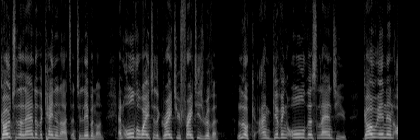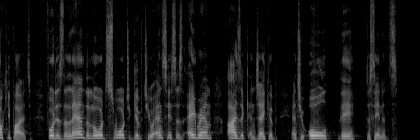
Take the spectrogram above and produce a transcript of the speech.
Go to the land of the Canaanites and to Lebanon, and all the way to the great Euphrates River. Look, I am giving all this land to you. Go in and occupy it, for it is the land the Lord swore to give to your ancestors, Abraham, Isaac, and Jacob, and to all their descendants.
